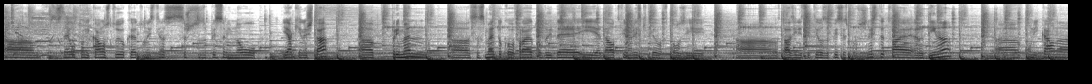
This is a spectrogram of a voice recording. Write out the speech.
А, с неговото уникално студио, където наистина също са записани много яки неща. А, при мен, а, с мен тук в радиото дойде и една от финалистките в, този, в тази инициатива записа с професионалистите. Това е Радина, уникална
